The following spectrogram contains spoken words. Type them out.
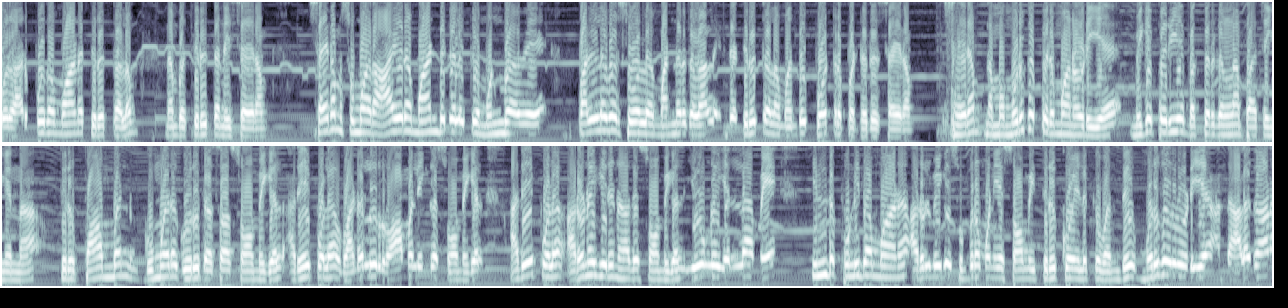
ஒரு அற்புதமான திருத்தலம் நம்ம திருத்தணி சைரம். சைரம் சுமார் ஆயிரம் ஆண்டுகளுக்கு முன்பாவே பல்லவர் சோழ மன்னர்களால் இந்த திருத்தலம் வந்து போற்றப்பட்டது சைரம். சைரம் நம்ம முருகப்பெருமானுடைய மிகப்பெரிய பக்தர்கள்லாம் பாத்தீங்கன்னா திரு பாம்பன் குமர குருதசா சுவாமிகள் அதே போல வடலூர் ராமலிங்க சுவாமிகள் அதே போல அருணகிரிநாத சுவாமிகள் இவங்க எல்லாமே இந்த புனிதமான அருள்மிகு சுப்பிரமணிய சுவாமி திருக்கோயிலுக்கு வந்து முருகருடைய அந்த அழகான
